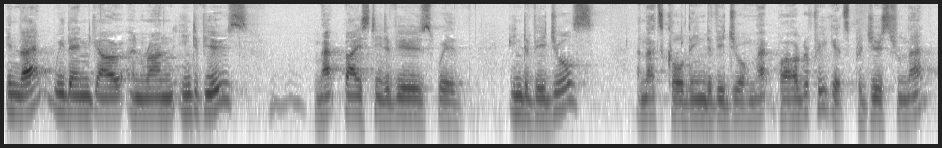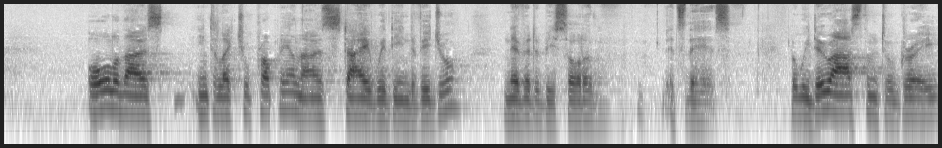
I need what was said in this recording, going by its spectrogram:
In that, we then go and run interviews, map based interviews with individuals, and that's called the individual map biography, gets produced from that. All of those intellectual property on those stay with the individual, never to be sort of, it's theirs. But we do ask them to agree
